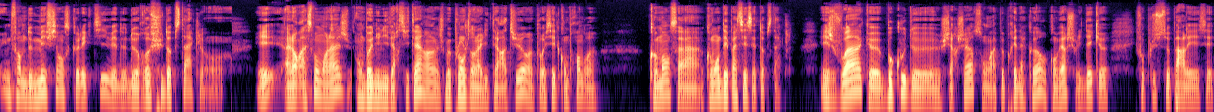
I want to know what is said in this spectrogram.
une forme de méfiance collective et de, refus d'obstacles. Et alors à ce moment-là, en bonne universitaire, hein, je me plonge dans la littérature pour essayer de comprendre comment ça, comment dépasser cet obstacle. Et je vois que beaucoup de chercheurs sont à peu près d'accord, convergent sur l'idée qu'il faut plus se parler. C'est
